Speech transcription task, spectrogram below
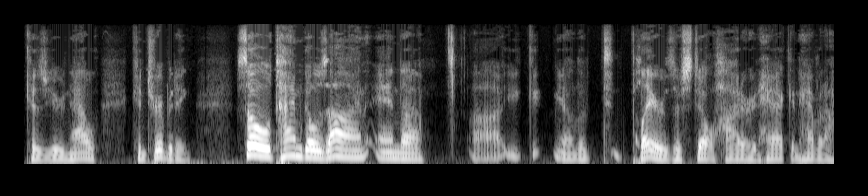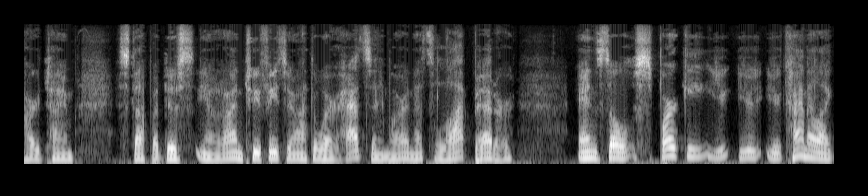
because you're now contributing. So time goes on, and uh, uh, you, you, know the players are still hotter than heck and having a hard time stuff. But there's you know they're on two feet, so they don't have to wear hats anymore, and that's a lot better. And so Sparky, you, you're, you're kind of like,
